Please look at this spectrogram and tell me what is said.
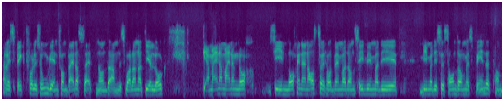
ein respektvolles Umgehen von beider Seiten und ähm, das war dann ein Dialog der meiner Meinung nach sie im Nachhinein auszahlt hat, wenn man dann sieht, wie man die wie wir die Saison damals beendet haben.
